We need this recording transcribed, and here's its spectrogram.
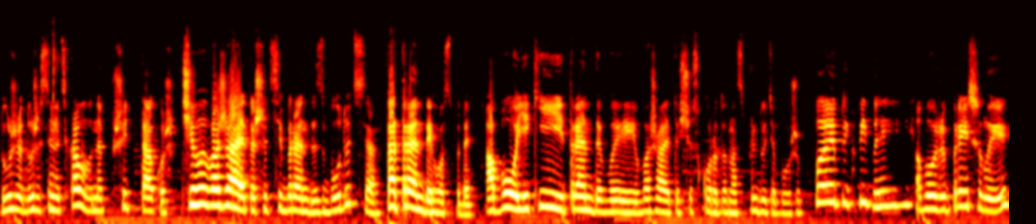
дуже дуже сильно цікаво. Напишіть також. Чи ви вважаєте, що ці бренди збудуться? Та тренди, господи. Або які тренди ви вважаєте, що скоро до нас прийдуть, або вже або вже прийшли.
